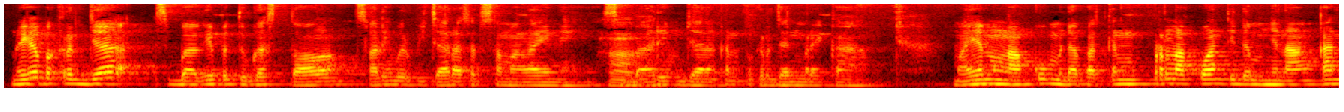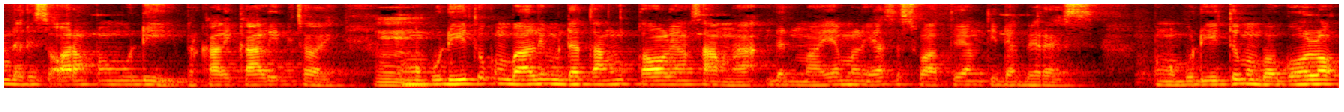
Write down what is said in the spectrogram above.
Mereka bekerja sebagai petugas tol, saling berbicara satu sama lain nih, sembari menjalankan pekerjaan mereka. Maya mengaku mendapatkan perlakuan tidak menyenangkan dari seorang pengemudi berkali-kali nih coy. Pengemudi itu kembali mendatangi tol yang sama dan Maya melihat sesuatu yang tidak beres. Pengemudi itu membawa golok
